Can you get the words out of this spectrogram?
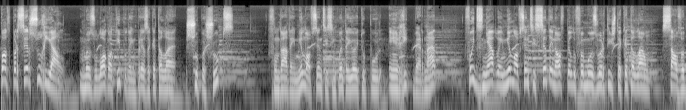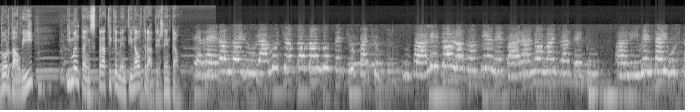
Pode parecer surreal, mas o logotipo da empresa catalã Chupa Chups, fundada em 1958 por Henrique Bernat, foi desenhado em 1969 pelo famoso artista catalão Salvador Dalí e mantém-se praticamente inalterado desde então. solo sostiene para no mancharte tú. Alimenta y busca.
